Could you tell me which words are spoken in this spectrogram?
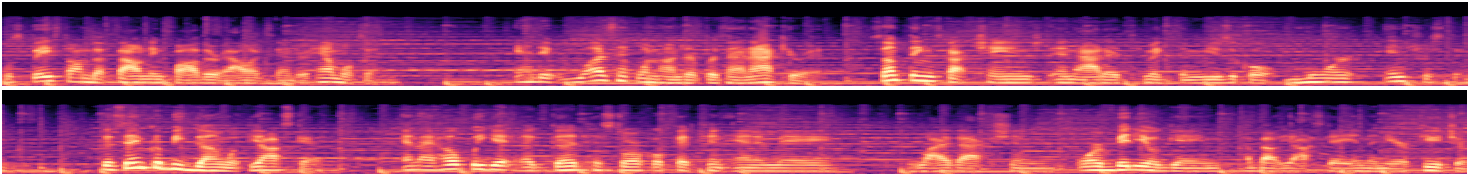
was based on the founding father Alexander Hamilton, and it wasn't 100% accurate. Some things got changed and added to make the musical more interesting. The same could be done with Yasuke, and I hope we get a good historical fiction anime, live action, or video game about Yasuke in the near future.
